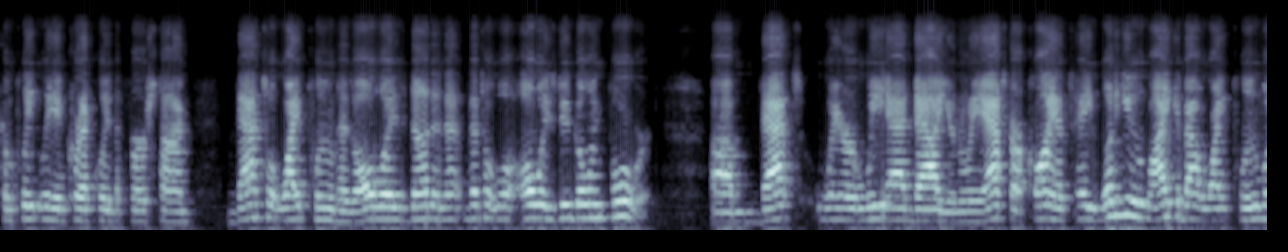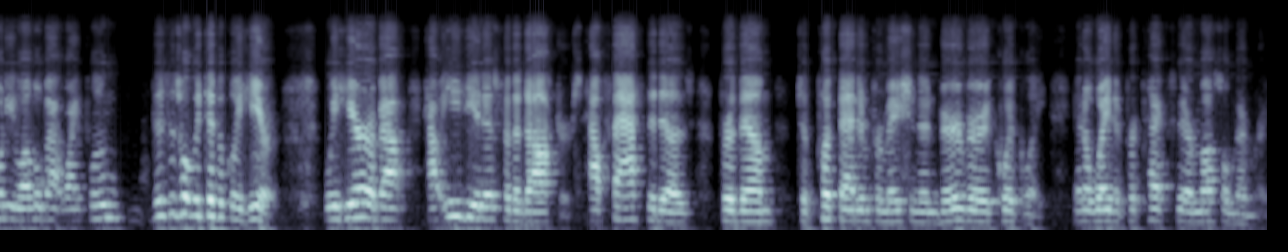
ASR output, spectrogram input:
completely and correctly the first time? That's what White Plume has always done, and that, that's what we'll always do going forward. Um, that's where we add value. And we ask our clients, hey, what do you like about White Plume? What do you love about White Plume? This is what we typically hear we hear about how easy it is for the doctors, how fast it is for them to put that information in very, very quickly in a way that protects their muscle memory.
